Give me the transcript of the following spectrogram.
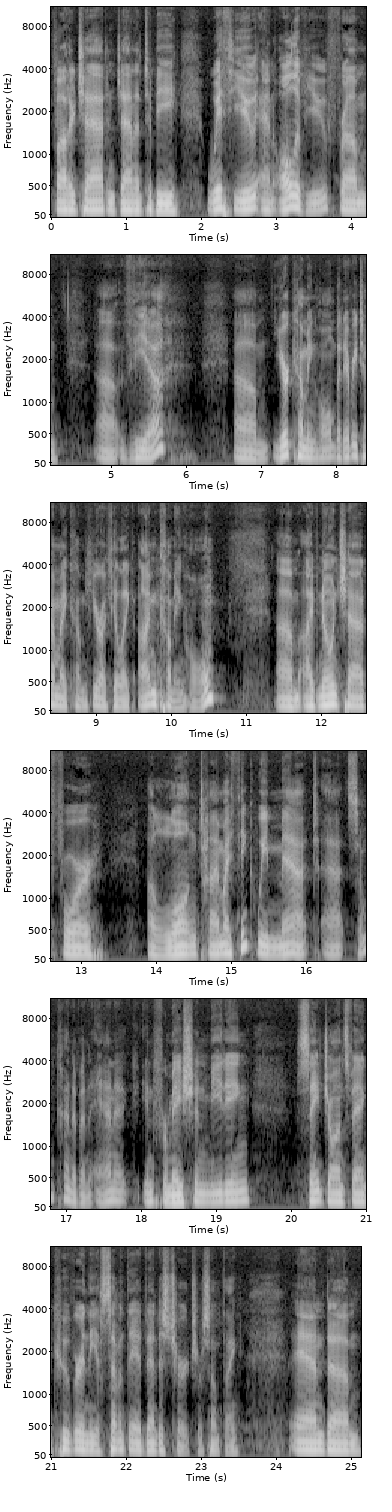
Father Chad and Jana, to be with you and all of you from uh, Via. Um, you're coming home, but every time I come here, I feel like I'm coming home. Um, I've known Chad for a long time. I think we met at some kind of an ANiC information meeting, St. John's, Vancouver, in the Seventh day Adventist Church or something. And um,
